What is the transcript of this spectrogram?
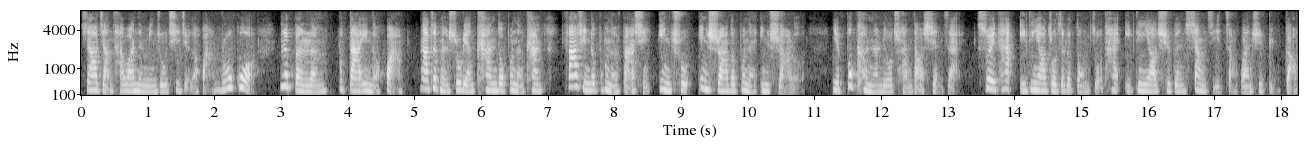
是要讲台湾的民族气节的话，如果日本人不答应的话，那这本书连看都不能看，发行都不能发行，印出印刷都不能印刷了，也不可能流传到现在。所以他一定要做这个动作，他一定要去跟上级长官去禀告，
